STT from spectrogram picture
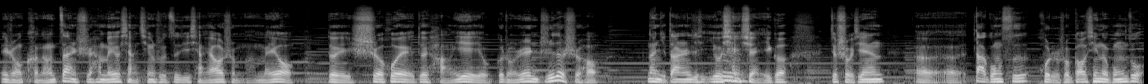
那种可能暂时还没有想清楚自己想要什么，没有对社会、对行业有各种认知的时候，那你当然就优先嗯选一个，就首先呃呃大公司或者说高薪的工作，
